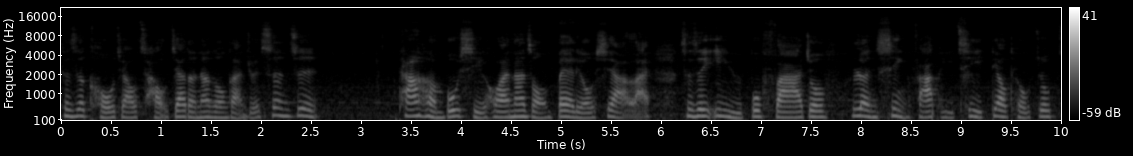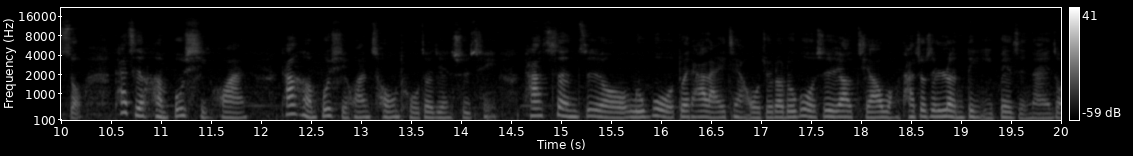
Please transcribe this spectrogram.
甚至口角吵架的那种感觉，甚至。他很不喜欢那种被留下来，甚至一语不发就任性发脾气、掉头就走。他其实很不喜欢，他很不喜欢冲突这件事情。他甚至哦，如果对他来讲，我觉得如果是要交往，他就是认定一辈子那一种。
